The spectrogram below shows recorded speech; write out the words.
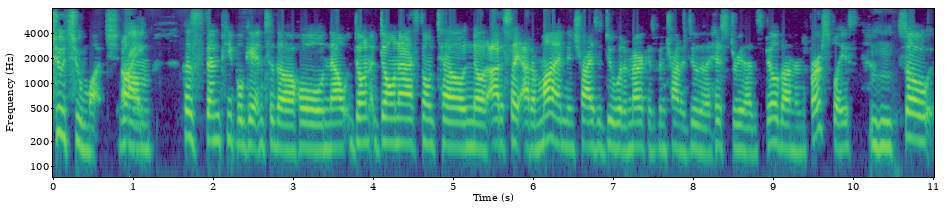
too too much. Right. Um, because then people get into the whole now don't don't ask, don't tell, no out of sight, out of mind, and tries to do what America's been trying to do, the history that it's built on in the first place. hmm So,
